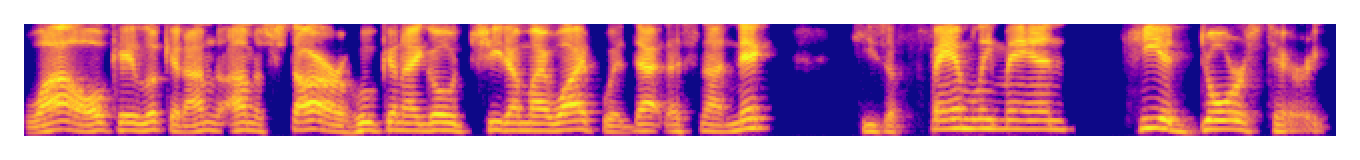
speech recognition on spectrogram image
wow, okay, look at I'm I'm a star. Who can I go cheat on my wife with? That that's not Nick. He's a family man. He adores Terry.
